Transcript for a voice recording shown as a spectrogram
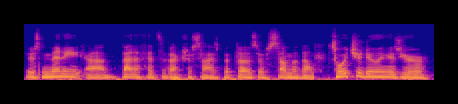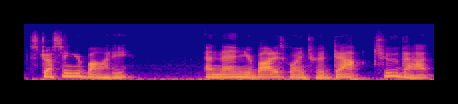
There's many uh, benefits of exercise, but those are some of them. So what you're doing is you're stressing your body, and then your body's going to adapt to that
